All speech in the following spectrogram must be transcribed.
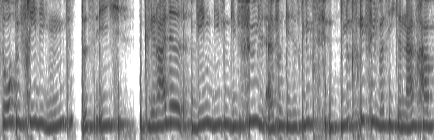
so befriedigend, dass ich gerade wegen diesem Gefühl, einfach dieses Glücks Glücksgefühl, was ich danach habe,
